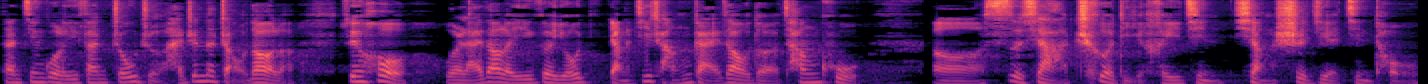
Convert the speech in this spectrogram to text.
但经过了一番周折，还真的找到了，最后。我来到了一个由养鸡场改造的仓库，呃，四下彻底黑尽，向世界尽头。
